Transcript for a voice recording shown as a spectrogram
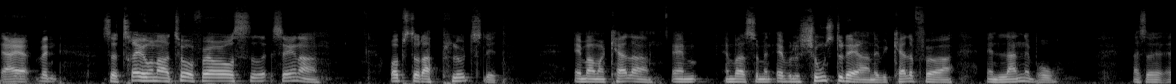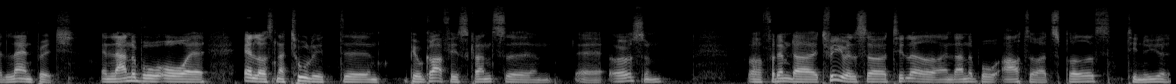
Ja, ja, men så 342 år senere opstod der pludseligt en, hvad man kalder, en, en hvad som en evolutionsstuderende, vi kalder for en landebro. Altså en landbridge. En landebro over uh, ellers naturligt uh, biografisk grænse uh, Øresund. Og for dem, der er i tvivl, så tillader en landebro arter at spredes til nye,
